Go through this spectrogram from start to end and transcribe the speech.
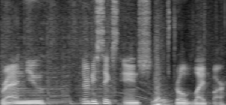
brand new 36 inch strobe light bar.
